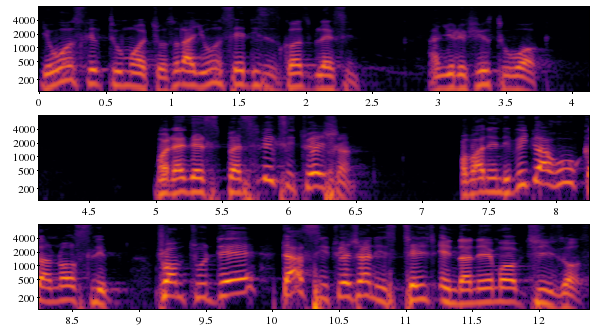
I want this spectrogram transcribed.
You won't sleep too much oh, so that you won't say this is God's blessing and you refuse to work. But there's a specific situation of an individual who cannot sleep. From today, that situation is changed in the name of Jesus.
